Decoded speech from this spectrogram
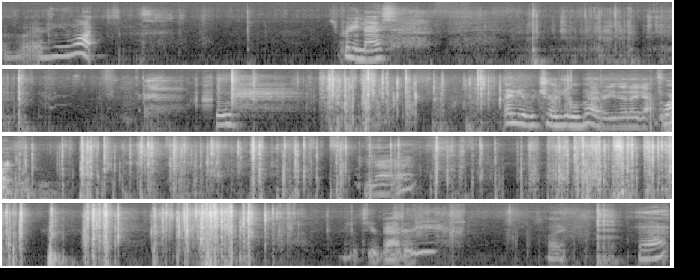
of where you want. It's pretty nice. Ooh. And your rechargeable battery that I got for it. that up. Your battery like that.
